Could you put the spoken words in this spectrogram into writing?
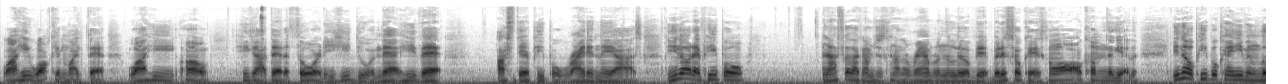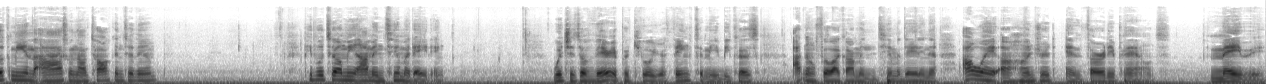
why he walking like that? Why he oh, he got that authority. He doing that. He that. I stare people right in their eyes. You know that people and I feel like I'm just kind of rambling a little bit, but it's okay. It's going to all come together. You know, people can't even look me in the eyes when I'm talking to them. People tell me I'm intimidating, which is a very peculiar thing to me because I don't feel like I'm intimidating. I weigh 130 pounds, maybe.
